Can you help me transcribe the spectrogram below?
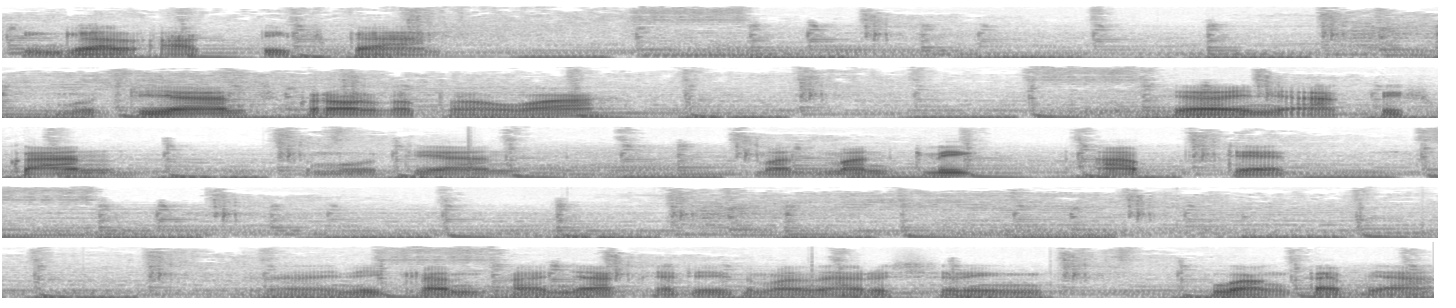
tinggal aktifkan. Kemudian scroll ke bawah ya ini aktifkan. Kemudian teman-teman klik update. Nah ini kan banyak jadi teman-teman harus sering buang tab ya.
